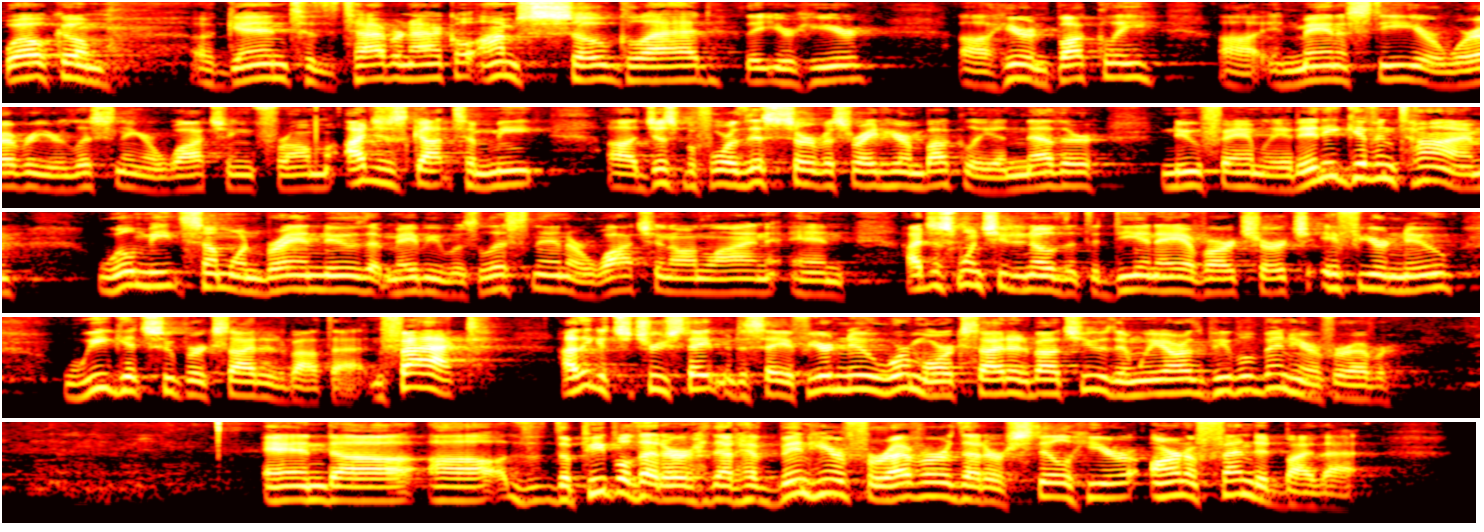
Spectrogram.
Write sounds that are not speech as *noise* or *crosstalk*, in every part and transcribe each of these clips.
Welcome again to the tabernacle. I'm so glad that you're here, uh, here in Buckley, uh, in Manistee, or wherever you're listening or watching from. I just got to meet uh, just before this service right here in Buckley another new family. At any given time, we'll meet someone brand new that maybe was listening or watching online. And I just want you to know that the DNA of our church, if you're new, we get super excited about that. In fact, I think it's a true statement to say if you're new, we're more excited about you than we are the people who've been here forever. And uh, uh, the people that, are, that have been here forever, that are still here, aren't offended by that,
